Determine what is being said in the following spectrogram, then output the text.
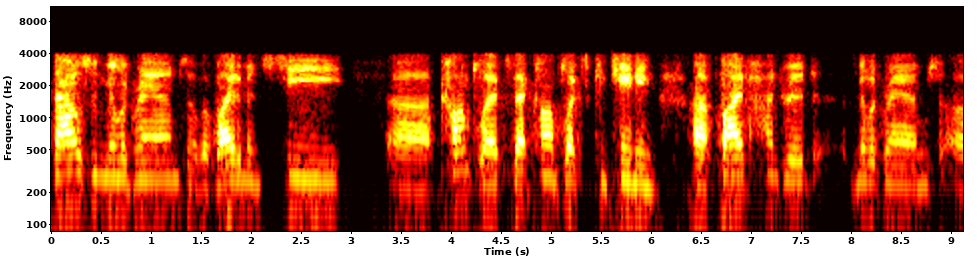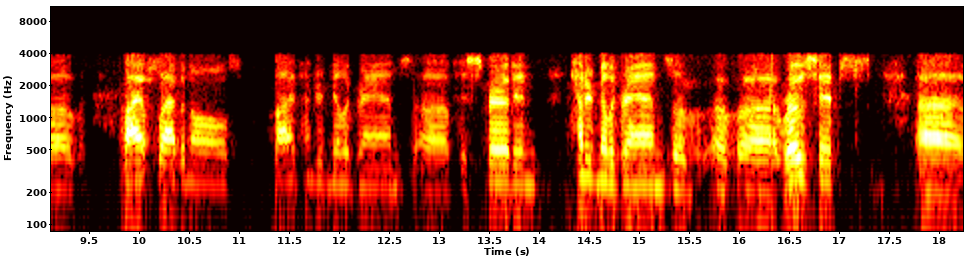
thousand milligrams of a vitamin C uh, complex, that complex containing uh, 500 milligrams of bioflavonols, 500 milligrams of hesperidin, 100 milligrams of, of uh, rose hips, uh,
